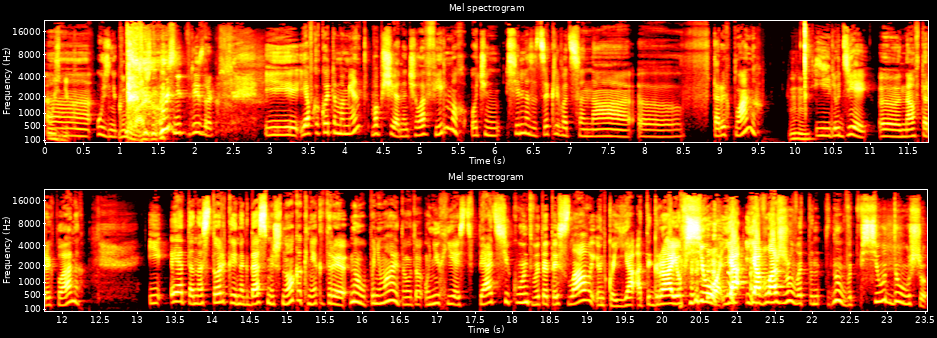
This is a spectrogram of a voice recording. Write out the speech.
узник. А, узник. Ну, неважно. Узник-призрак. И я в какой-то момент вообще начала в фильмах очень сильно зацикливаться на э, вторых планах Мгм. и людей э, на вторых планах. И это настолько иногда смешно, как некоторые, ну, понимают, вот у них есть 5 секунд вот этой славы, и он такой, я отыграю все, я, я вложу в это, ну, вот всю душу.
